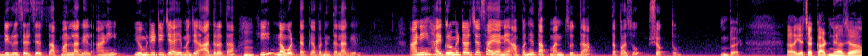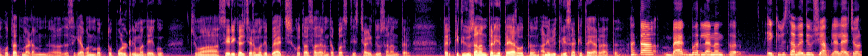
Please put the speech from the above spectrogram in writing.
डिग्री सेल्सिअस तापमान लागेल आणि ह्युमिडिटी जी आहे म्हणजे आर्द्रता हं. नव्वद टक्क्यापर्यंत लागेल. आणि हायग्रोमीटरच्या साहाय्याने आपण हे तापमानसुद्धा तपासू शकतो. बरं. याच्या काढण्या ज्या होतात मॅडम जसं की आपण बघतो पोल्ट्रीमध्ये किंवा सेरिकल्चरमध्ये बॅच होतात साधारणतः पस्तीस चाळीस दिवसानंतर. तर किती दिवसानंतर हे तयार होतं आणि विक्रीसाठी तयार राहतं? आता बॅग भरल्यानंतर एकविसाव्या दिवशी आपल्याला याच्यावर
